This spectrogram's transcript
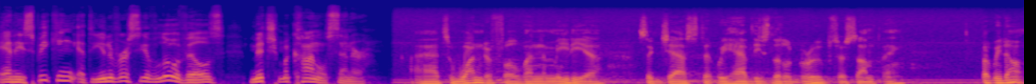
and he's speaking at the University of Louisville's Mitch McConnell Center. Uh, it's wonderful when the media suggests that we have these little groups or something, but we don't.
